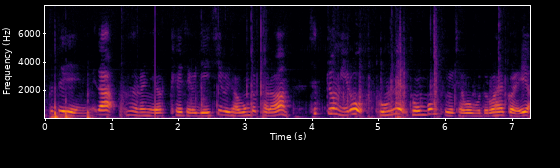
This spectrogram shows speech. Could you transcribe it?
뿌드입니다. 오늘은 이렇게 제가 예시를 잡은 것처럼 색종이로 돈을, 돈 봉투를 재워보도록 할 거예요.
